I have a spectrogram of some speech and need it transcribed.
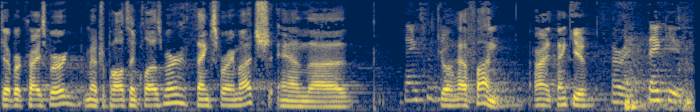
Deborah Kreisberg, Metropolitan Klezmer. Thanks very much, and uh, thanks for go have fun. All right. Thank you. All right. Thank you.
